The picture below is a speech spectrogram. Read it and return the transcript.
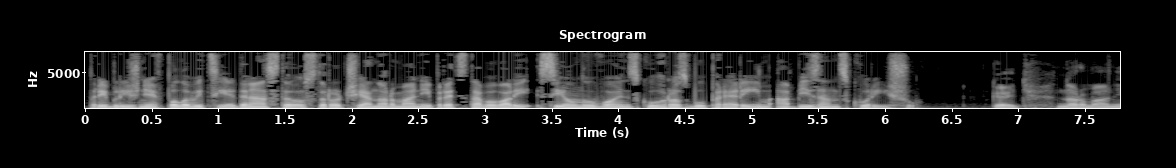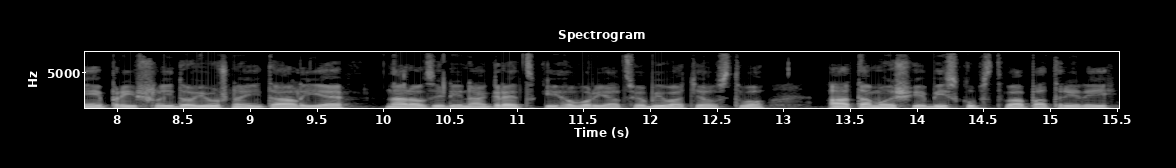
Približne v polovici 11. storočia Normáni predstavovali silnú vojenskú hrozbu pre Rím a Byzantskú ríšu. Keď Normáni prišli do južnej Itálie, narazili na grécky hovoriace obyvateľstvo a tamojšie biskupstva patrili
